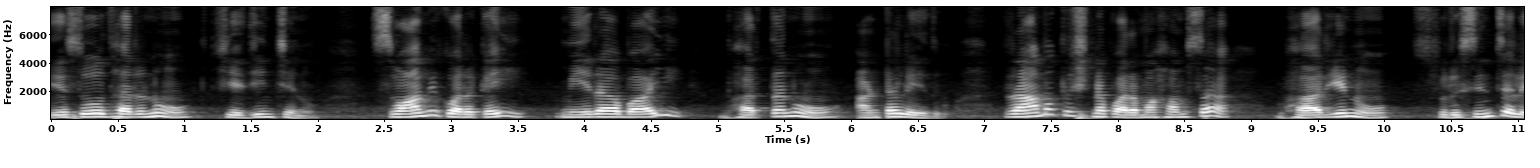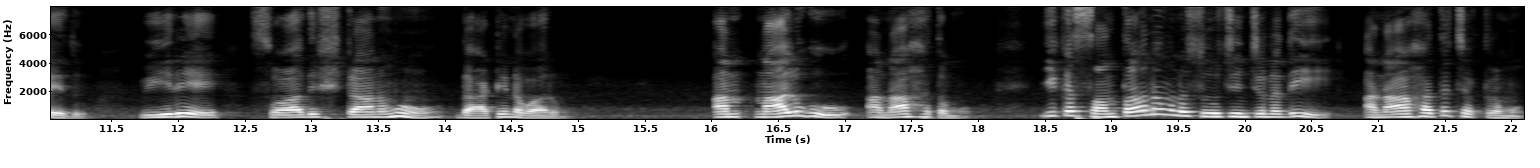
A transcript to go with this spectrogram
యశోధరను త్యజించెను. స్వామి కొరకై మీరాబాయి భర్తను అంటలేదు. రామకృష్ణ పరమహంస భార్యను స్పృశించలేదు. వీరే స్వాదిష్టానము దాటినవారు. అన్ నాలుగు అనాహతము. ఇక సంతానమును సూచించున్నది అనాహత చక్రము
